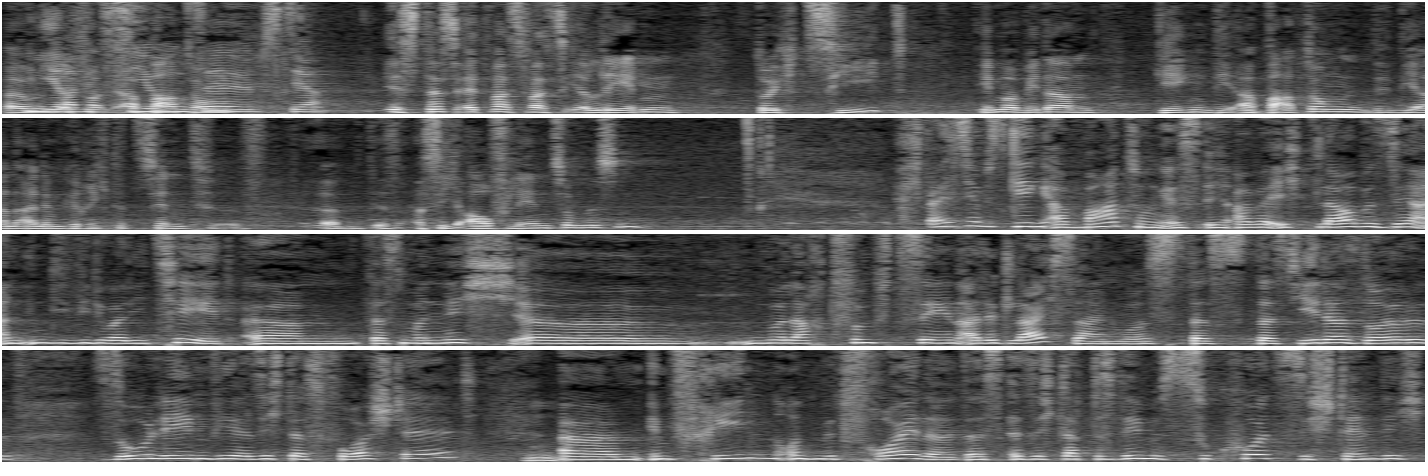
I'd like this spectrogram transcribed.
In ähm, ihrer Beziehung Erwartung. selbst, ja. Ist das etwas, was Ihr Leben durchzieht? Immer wieder gegen die Erwartungen, die, die an einem gerichtet sind, äh, sich auflehnen zu müssen? Ich weiß nicht, ob es gegen Erwartung ist, aber ich glaube sehr an Individualität, ähm, dass man nicht äh, nur 15 alle gleich sein muss, dass, dass jeder soll so leben, wie er sich das vorstellt, mhm. ähm, im Frieden und mit Freude. Das, also ich glaube, das Leben ist zu kurz, sich ständig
